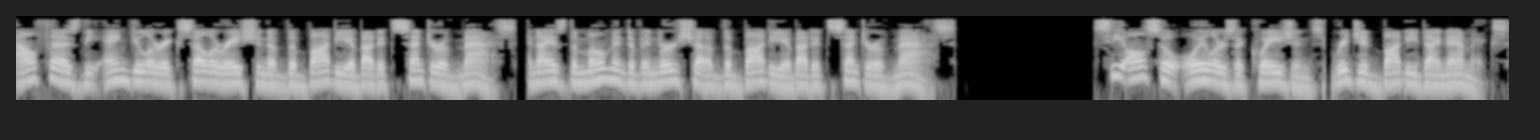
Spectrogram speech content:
alpha is the angular acceleration of the body about its center of mass, and I is the moment of inertia of the body about its center of mass. See also Euler's equations rigid body dynamics.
